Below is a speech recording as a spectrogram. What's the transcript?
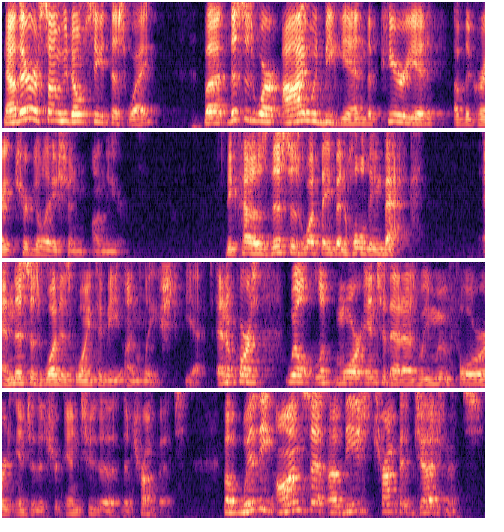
Now, there are some who don't see it this way, but this is where I would begin the period of the Great Tribulation on the earth. Because this is what they've been holding back. And this is what is going to be unleashed yet. And of course, we'll look more into that as we move forward into the, into the, the trumpets. But with the onset of these trumpet judgments,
